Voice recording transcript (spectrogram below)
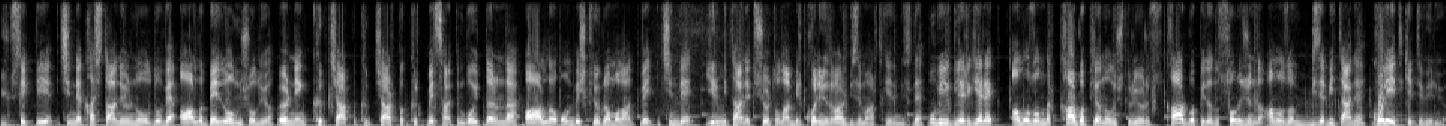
yüksekliği, içinde kaç tane ürün olduğu ve ağırlığı belli olmuş oluyor. Örneğin 40 çarpı 40 çarpı 45 santim boyutlarında ağırlığı 15 kilogram olan ve içinde 20 tane tişört olan bir kolimiz var bizim artık elimizde. Bu bilgileri gerek Amazon'da kargo planı oluşturuyoruz. Kargo planı sonucunda Amazon bize bir tane koli etiketi veriyor.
